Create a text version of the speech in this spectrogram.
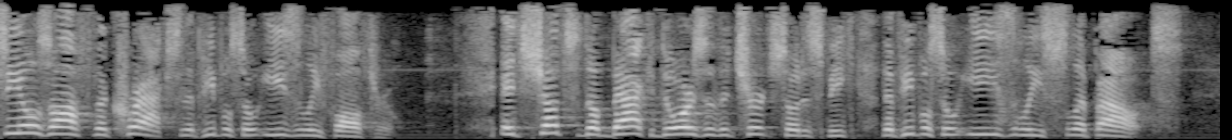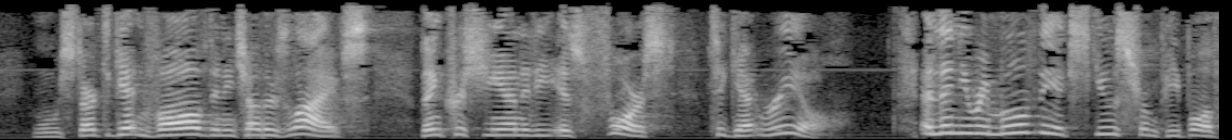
seals off the cracks that people so easily fall through. It shuts the back doors of the church, so to speak, that people so easily slip out. When we start to get involved in each other's lives, then Christianity is forced to get real. And then you remove the excuse from people of,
